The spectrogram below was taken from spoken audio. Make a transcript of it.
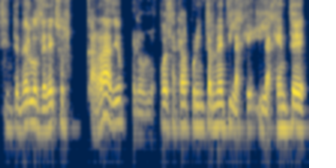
Sin tener los derechos a radio, pero los puedes sacar por internet y la, gente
